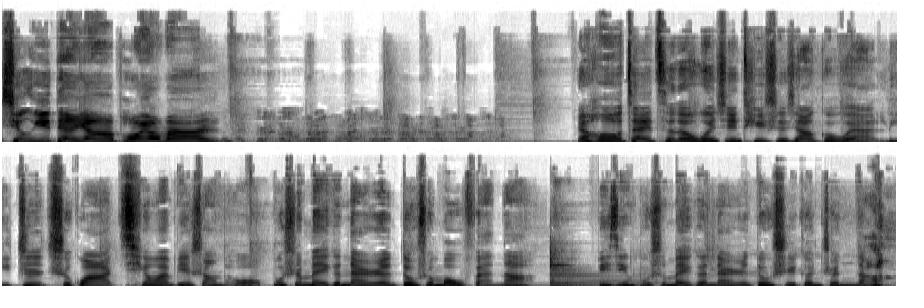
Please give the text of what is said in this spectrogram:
醒一点呀，朋友们。然后在此呢，温馨提示一下各位啊，理智吃瓜，千万别上头。不是每个男人都是某凡呐，毕竟不是每个男人都是一根针呐。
